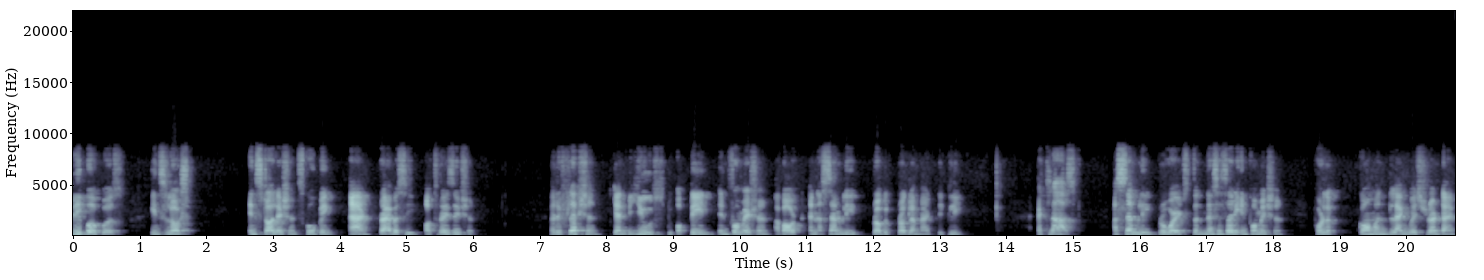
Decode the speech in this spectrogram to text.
repurpose, installation scoping, and privacy authorization. A reflection can be used to obtain information about an assembly programmatically. At last, assembly provides the necessary information for the common language runtime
